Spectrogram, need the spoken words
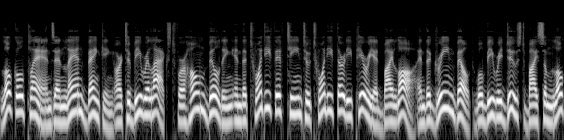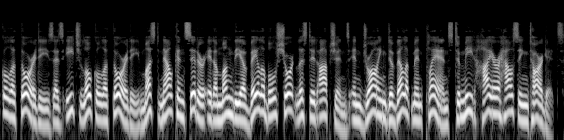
Local plans and land banking are to be relaxed for home building in the 2015 to 2030 period by law and the green belt will be reduced by some local authorities as each local authority must now consider it among the available shortlisted options in drawing development plans to meet higher housing targets.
